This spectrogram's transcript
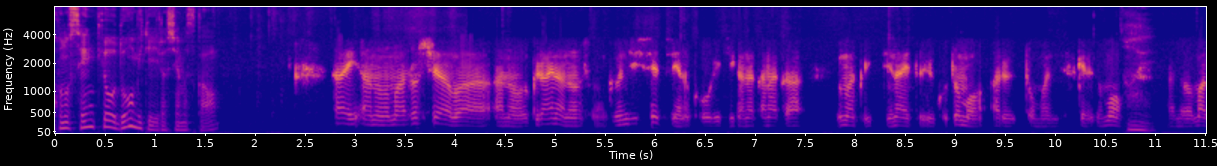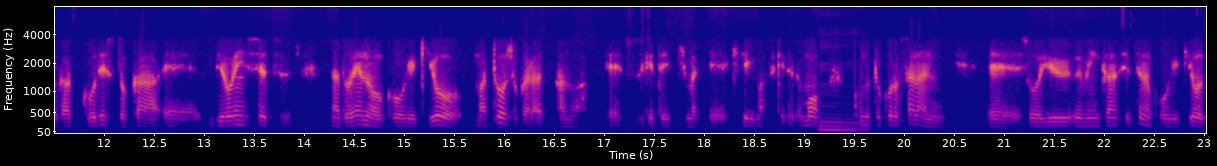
この戦況をどう見ていらっしゃいますか？はい。あのまあロシアはあのウクライナのその軍事施設への攻撃がなかなかうまくいってないということもあると思うんですけれども、はい、あのまあ、学校ですとか、えー、病院施設などへの攻撃を、まあ、当初からあの、えー、続けてき,、まえー、きていますけれども、このところさらに、えー、そういう民間施設の攻撃を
